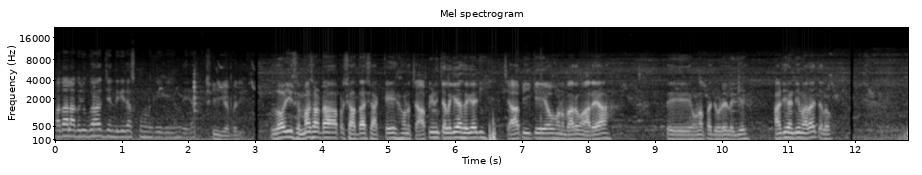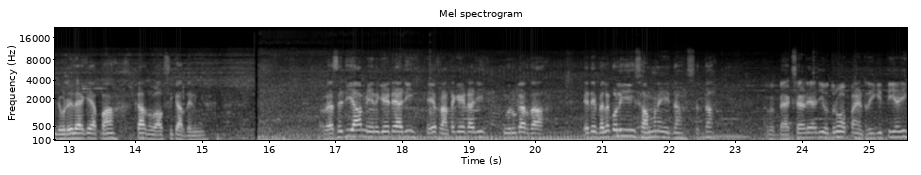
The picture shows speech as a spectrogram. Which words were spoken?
ਪਤਾ ਲੱਗ ਜੂਗਾ ਜ਼ਿੰਦਗੀ ਦਾ ਸਕੂਨ ਕੀ ਚੀਜ਼ ਹੁੰਦੀ ਆ। ਠੀਕ ਹੈ ਭਾਜੀ। ਲਓ ਜੀ, ਸਿੰਮਾ ਸਾਡਾ ਪ੍ਰਸ਼ਾਦਾ ਛੱਕ ਕੇ ਹੁਣ ਚਾਹ ਪੀਣ ਚੱਲ ਗਿਆ ਸੀਗਾ ਜੀ। ਚਾਹ ਪੀ ਕੇ ਉਹ ਹੁਣ ਬਾਹਰੋਂ ਆ ਰਿਹਾ ਤੇ ਹੁਣ ਆਪਾਂ ਜੋੜੇ ਲਈਏ। ਹਾਂਜੀ ਹਾਂਜੀ ਮਹਾਰਾਜ, ਚਲੋ। ਜੋੜੇ ਲੈ ਕੇ ਆਪਾਂ ਘਰ ਨੂੰ ਵਾਪਸੀ ਕਰ ਦੇਣੀ ਆ। ਵੈਸੇ ਜੀ, ਆਹ ਮੇਨ ਗੇਟ ਆ ਜੀ, ਇਹ ਫਰੰਟ ਗੇਟ ਆ ਜੀ, ਗੁਰੂ ਘਰ ਦਾ। ਇਹਦੇ ਬਿਲਕੁਲ ਹੀ ਸਾਹਮਣੇ ਇਦਾਂ ਸਿੱਧਾ। ਬੈਕ ਸਾਈਡ ਆ ਜੀ, ਉਧਰੋਂ ਆਪਾਂ ਐਂਟਰੀ ਕੀਤੀ ਆ ਜੀ,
